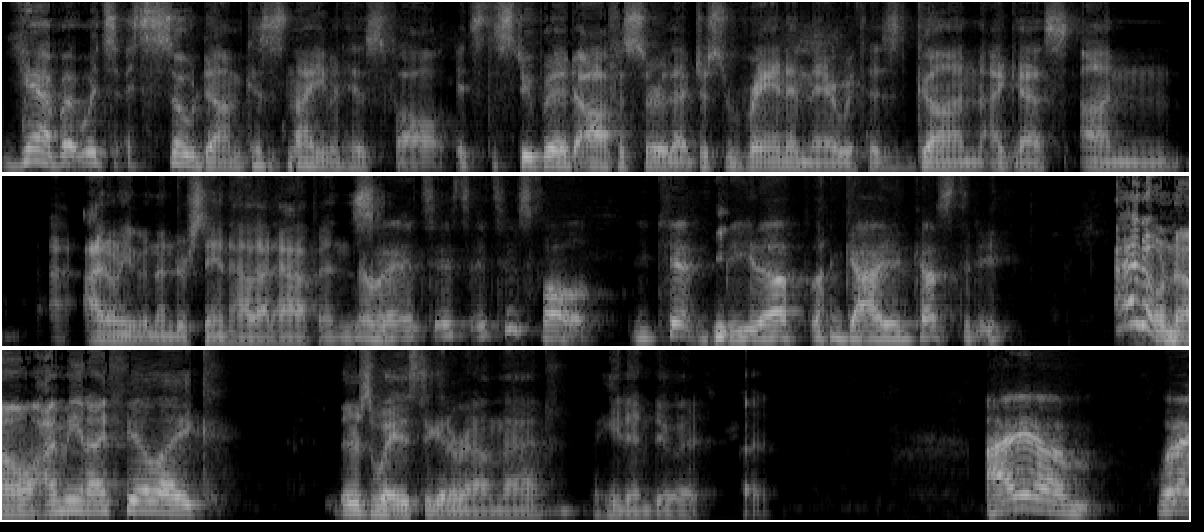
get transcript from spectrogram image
Yeah, but it's, it's so dumb because it's not even his fault. It's the stupid officer that just ran in there with his gun. I guess on. I- I don't even understand how that happens. no, it's it's it's his fault. You can't beat up a guy in custody. I don't know. I mean, I feel like there's ways to get around that. But he didn't do it. I um what I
